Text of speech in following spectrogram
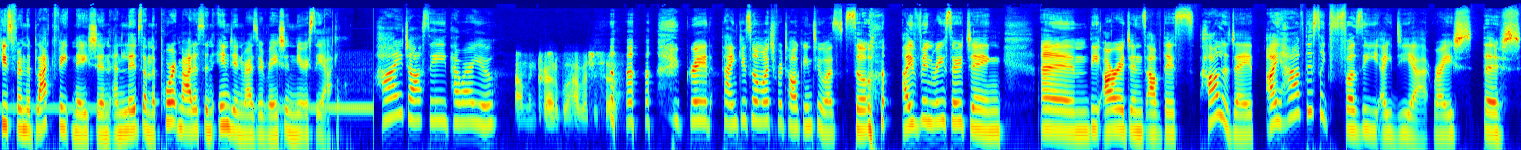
He's from the Blackfeet Nation and lives on the Port Madison Indian Reservation near Seattle. Hi, Jossie. How are you? I'm incredible. How about yourself? Great. Thank you so much for talking to us. So, I've been researching um, the origins of this holiday. I have this like fuzzy idea, right? That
